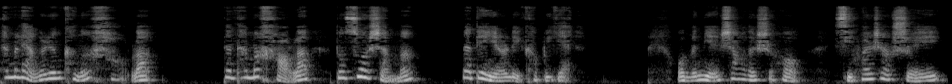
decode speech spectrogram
他们两个人可能好了，但他们好了都做什么？那电影里可不演。我们年少的时候。喜欢上谁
